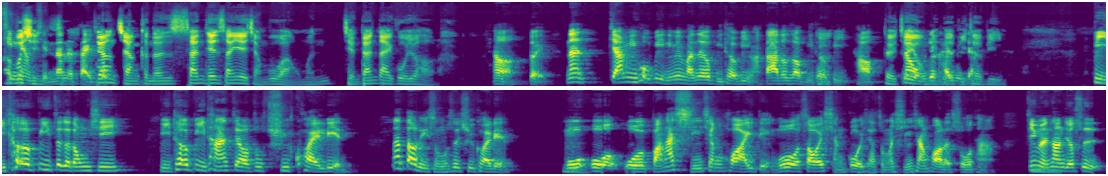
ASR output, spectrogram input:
尽量简单的带过。这样讲可能三天三夜讲不完，我们简单带过就好了。哦，对，那加密货币里面反正有比特币嘛，大家都知道比特币。好，对，那我们就开始比特币。比特币这个东西，比特币它叫做区块链。那到底什么是区块链？我我我把它形象化一点，我稍微想过一下怎么形象化的说它，基本上就是。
